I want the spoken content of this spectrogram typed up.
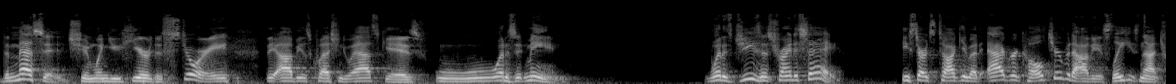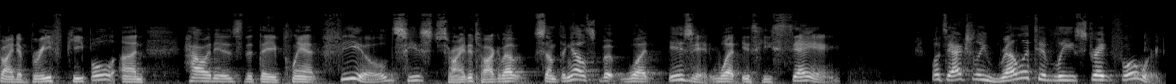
the message. And when you hear the story, the obvious question to ask is, what does it mean? What is Jesus trying to say? He starts talking about agriculture, but obviously he's not trying to brief people on how it is that they plant fields. He's trying to talk about something else, but what is it? What is he saying? Well, it's actually relatively straightforward.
